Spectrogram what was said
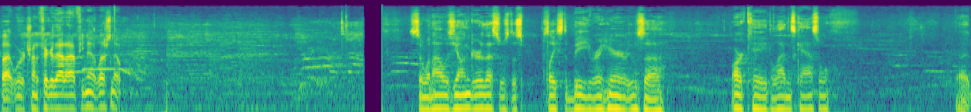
But we're trying to figure that out. If you know, let us know. So when I was younger, this was the place to be right here. It was a arcade, Aladdin's Castle. But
